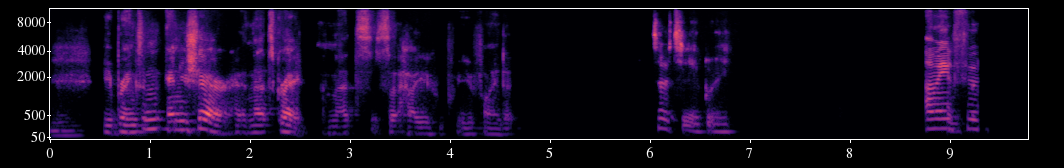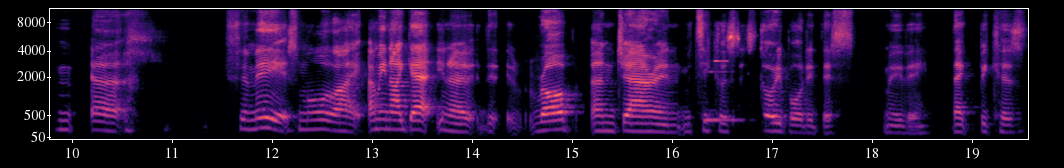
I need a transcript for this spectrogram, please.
mm. he brings and, and you share, and that's great. And that's how you you find it totally agree. I mean, for uh, for me, it's more like I mean, I get you know, the, Rob and Jarin meticulously storyboarded this movie, like because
